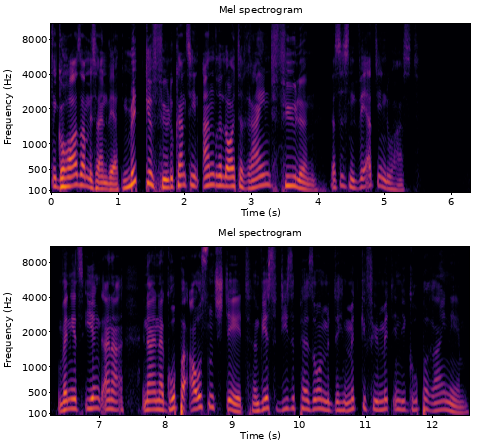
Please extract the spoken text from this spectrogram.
Gehorsam ist ein Wert. Mitgefühl, du kannst in andere Leute reinfühlen. Das ist ein Wert, den du hast. Und wenn jetzt irgendeiner in einer Gruppe außen steht, dann wirst du diese Person mit dem Mitgefühl mit in die Gruppe reinnehmen.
